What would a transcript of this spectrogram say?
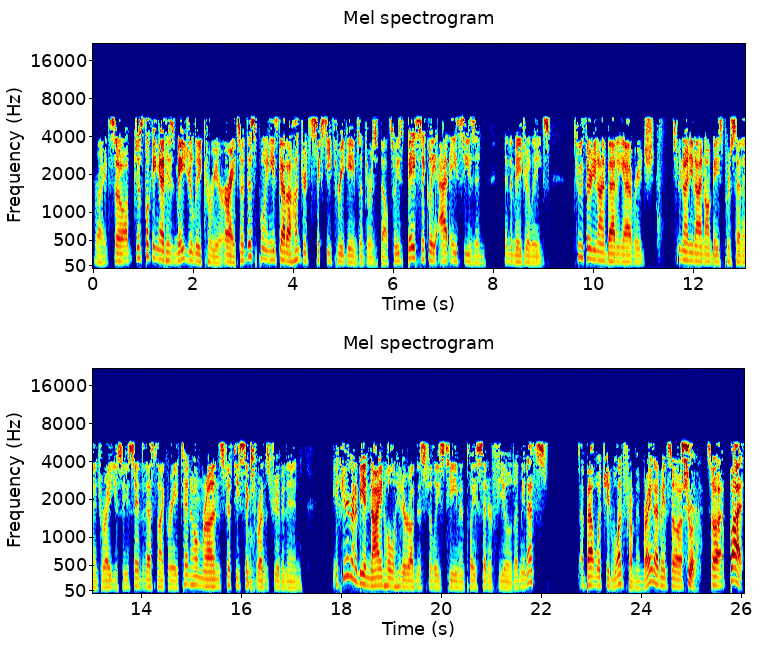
Right. So I'm just looking at his major league career. All right. So at this point, he's got 163 games under his belt. So he's basically at a season in the major leagues. 239 batting average, 299 on base percentage, right? You, so you say that that's not great. 10 home runs, 56 mm-hmm. runs driven in. If you're going to be a nine hole hitter on this Phillies team and play center field, I mean, that's about what you'd want from him, right? I mean, so, sure. So, uh, but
